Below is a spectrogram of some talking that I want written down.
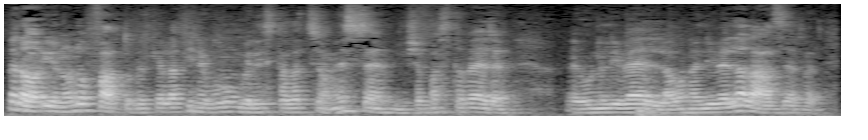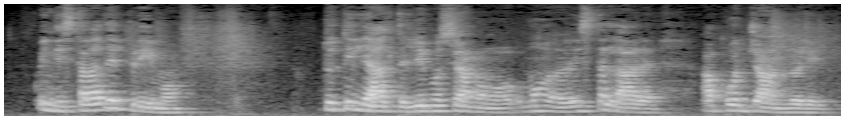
però io non l'ho fatto perché alla fine comunque l'installazione è semplice, basta avere eh, una livella o una livella laser. Quindi installate il primo, tutti gli altri li possiamo installare appoggiandoli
